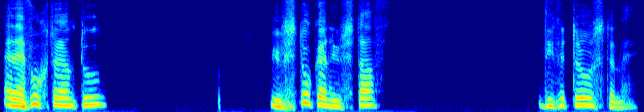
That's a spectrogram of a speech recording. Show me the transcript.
En hij voegt eraan toe, uw stok en uw staf, die vertroosten mij.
